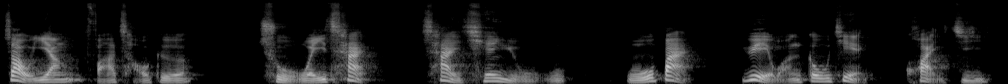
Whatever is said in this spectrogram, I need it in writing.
赵鞅伐朝歌，楚为蔡，蔡迁于吴，吴败，越王勾践会稽。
